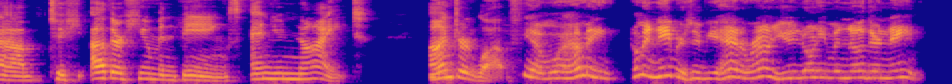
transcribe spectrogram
um, to other human beings and unite under love Yeah, well, how many how many neighbors have you had around you? You don't even know their name.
